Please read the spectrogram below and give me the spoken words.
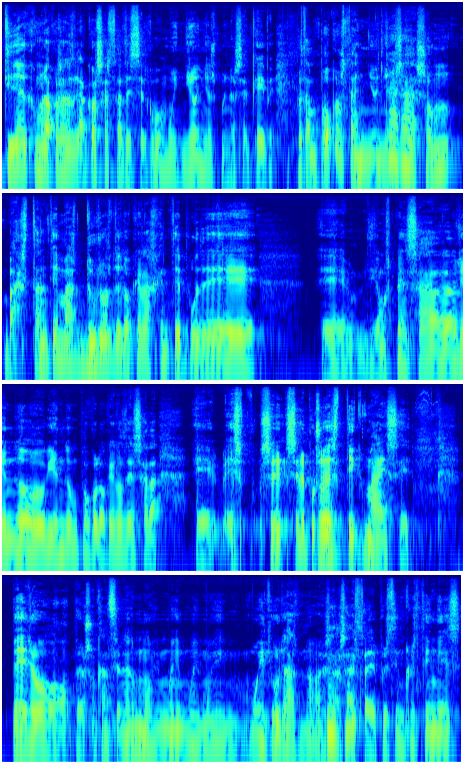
Tiene como la cosa, la cosa esta de ser como muy ñoños, muy no sé qué, pero tampoco están ñoños, o sea, Claro. son bastante más duros de lo que la gente puede, eh, digamos, pensar oyendo, viendo un poco lo que es lo de Sara. Eh, es- se, se le puso el estigma ese, pero, pero son canciones muy, muy, muy, muy, muy duras, ¿no? O sea, o sea, esta de Christine Christine es,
